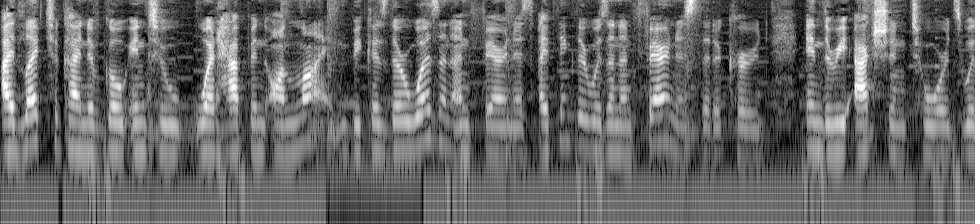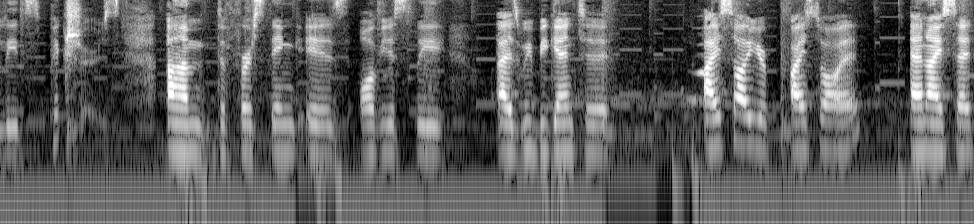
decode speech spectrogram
I'd like to kind of go into what happened online because there was an unfairness. I think there was an unfairness that occurred in the reaction towards Waleed's pictures. Um, the first thing is obviously as we began to, I saw your, I saw it, and I said,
